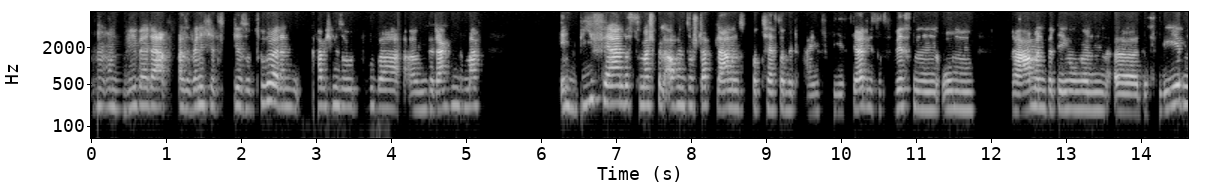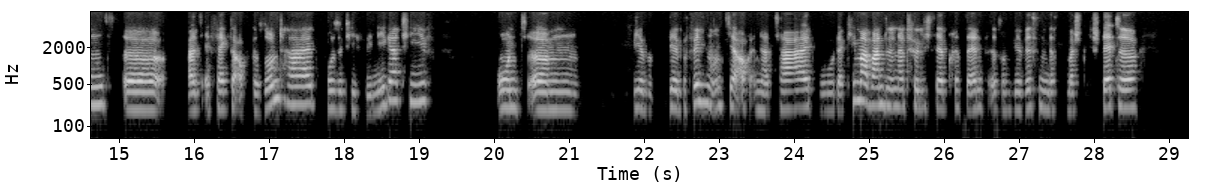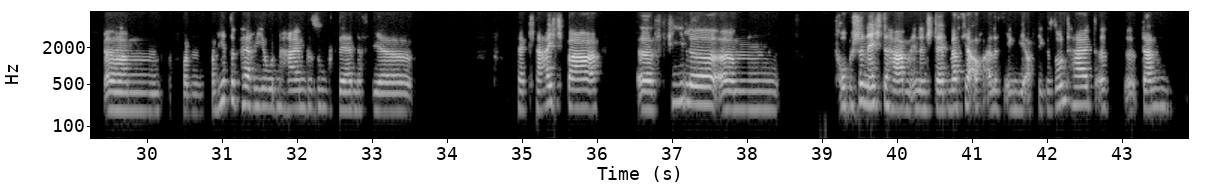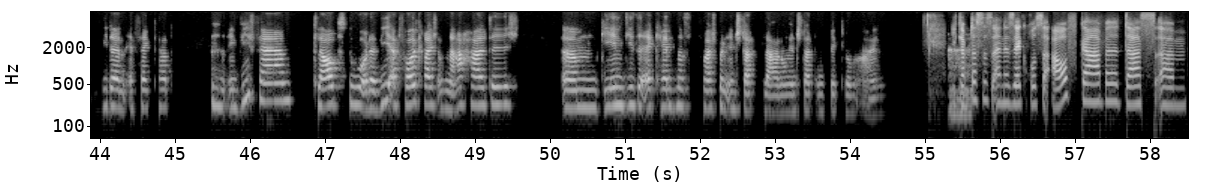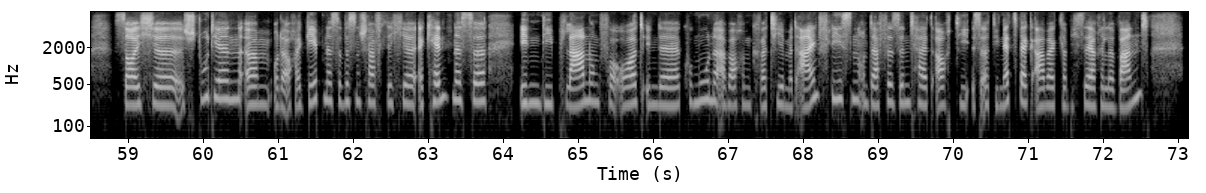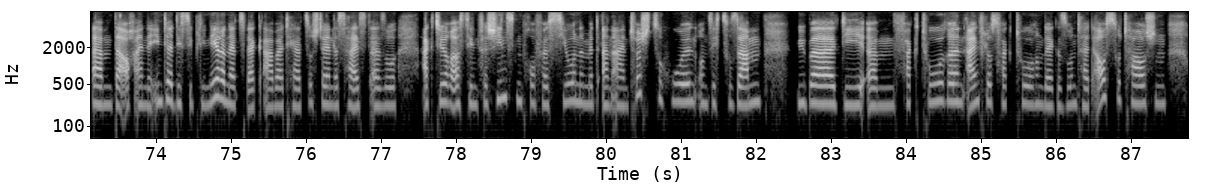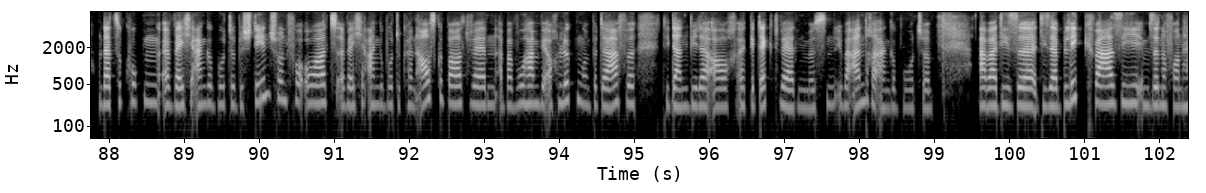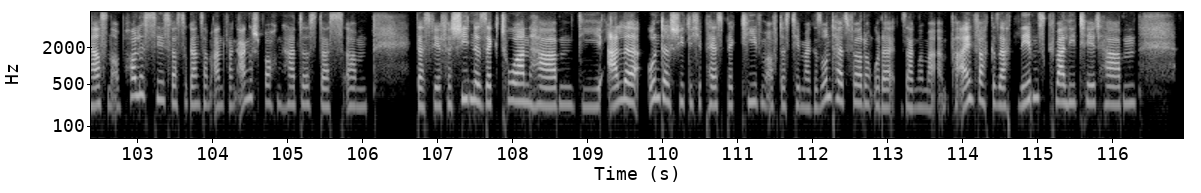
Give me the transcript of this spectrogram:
Und wie wäre da, also wenn ich jetzt dir so zuhöre, dann habe ich mir so drüber ähm, Gedanken gemacht, inwiefern das zum Beispiel auch in so Stadtplanungsprozesse mit einfließt, ja, dieses Wissen um Rahmenbedingungen äh, des Lebens äh, als Effekte auf Gesundheit, positiv wie negativ. Und ähm, wir, wir befinden uns ja auch in einer Zeit, wo der Klimawandel natürlich sehr präsent ist und wir wissen, dass zum Beispiel Städte ähm, von, von Hitzeperioden heimgesucht werden, dass wir vergleichbar äh, viele ähm, tropische Nächte haben in den Städten, was ja auch alles irgendwie auf die Gesundheit äh, äh dann wieder einen Effekt hat. Inwiefern glaubst du oder wie erfolgreich und nachhaltig ähm, gehen diese Erkenntnisse zum Beispiel in Stadtplanung, in Stadtentwicklung ein? Ich glaube, das ist eine sehr große Aufgabe, dass ähm, solche Studien ähm, oder auch Ergebnisse, wissenschaftliche Erkenntnisse in die Planung vor Ort in der Kommune, aber auch im Quartier mit einfließen. Und dafür sind halt auch die, ist auch die Netzwerkarbeit, glaube ich, sehr relevant, ähm, da auch eine interdisziplinäre Netzwerkarbeit herzustellen. Das heißt also, Akteure aus den verschiedensten Professionen mit an einen Tisch zu holen und sich zusammen über die ähm, Faktoren, Einflussfaktoren der Gesundheit auszutauschen und dazu gucken, äh, welche Angebote bestehen schon vor Ort, äh, welche Angebote können ausgebaut werden, aber wo haben wir auch Lücken und Bedarfe, die dann wieder auch äh, gedeckt werden müssen über andere Angebote. Aber diese, dieser Blick quasi im Sinne von Health and Policies, was du ganz am Anfang angesprochen hattest, dass ähm, dass wir verschiedene Sektoren haben, die alle unterschiedliche Perspektiven auf das Thema Gesundheitsförderung oder sagen wir mal vereinfacht gesagt Lebensqualität haben,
